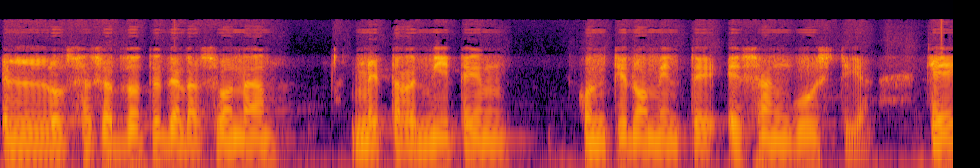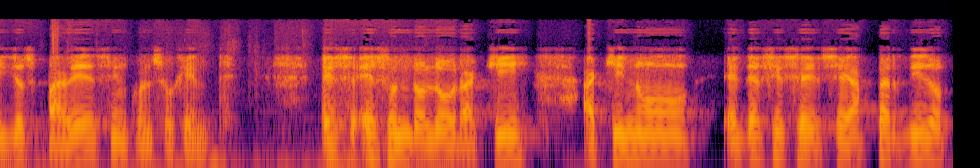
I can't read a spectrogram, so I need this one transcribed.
los sacerdotes de la zona me transmiten continuamente esa angustia que ellos padecen con su gente. Es, es un dolor aquí, aquí no, es decir, se, se ha perdido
